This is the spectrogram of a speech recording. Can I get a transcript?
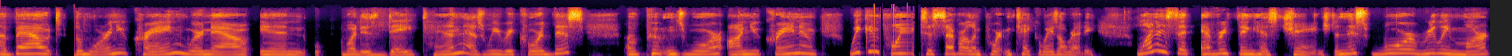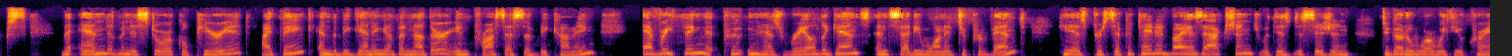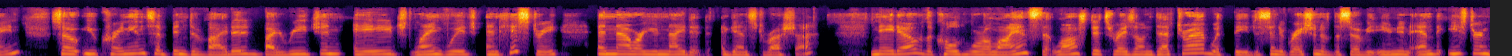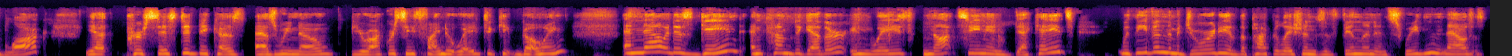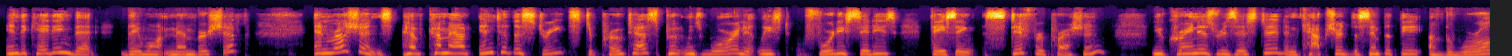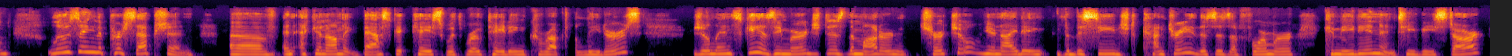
about the war in Ukraine. We're now in what is day 10 as we record this of Putin's war on Ukraine. And we can point to several important takeaways already. One is that everything has changed and this war really marks the end of an historical period, I think, and the beginning of another in process of becoming. Everything that Putin has railed against and said he wanted to prevent he has precipitated by his actions with his decision to go to war with Ukraine. So Ukrainians have been divided by region, age, language, and history, and now are united against Russia. NATO, the Cold War alliance that lost its raison d'etre with the disintegration of the Soviet Union and the Eastern Bloc, yet persisted because, as we know, bureaucracies find a way to keep going. And now it has gained and come together in ways not seen in decades, with even the majority of the populations of Finland and Sweden now indicating that they want membership. And Russians have come out into the streets to protest Putin's war in at least 40 cities facing stiff repression. Ukraine has resisted and captured the sympathy of the world, losing the perception of an economic basket case with rotating corrupt leaders. Zelensky has emerged as the modern Churchill, uniting the besieged country. This is a former comedian and TV star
